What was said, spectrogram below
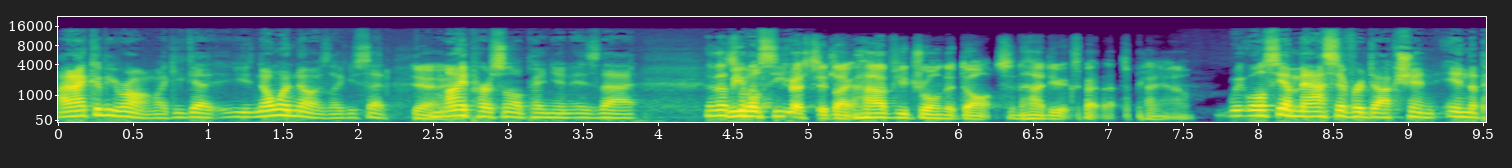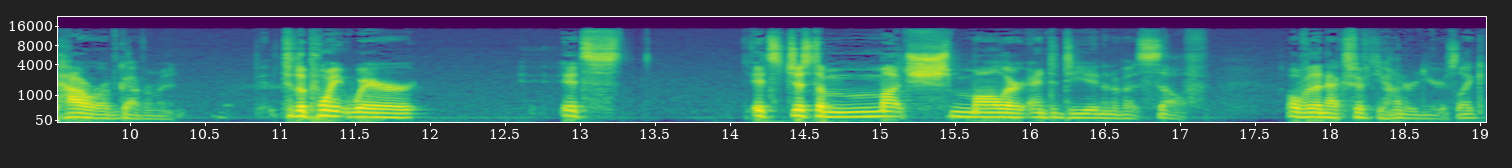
And I could be wrong. Like you get, you, no one knows. Like you said, yeah, my yeah. personal opinion is that yeah, that's we will I'm see. Interested. Like, how have you drawn the dots, and how do you expect that to play out? We will see a massive reduction in the power of government, to the point where it's it's just a much smaller entity in and of itself over the next 50 100 years like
